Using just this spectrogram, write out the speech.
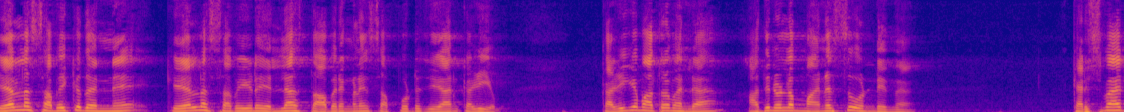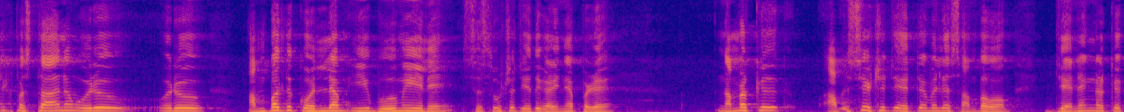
കേരള സഭയ്ക്ക് തന്നെ കേരള സഭയുടെ എല്ലാ സ്ഥാപനങ്ങളെയും സപ്പോർട്ട് ചെയ്യാൻ കഴിയും. കഴിയുക മാത്രമല്ല അതിനുള്ള മനസ്സുണ്ടിന്ന് കരിസ്മാറ്റിക് പ്രസ്ഥാനം ഒരു ഒരു അമ്പത് കൊല്ലം ഈ ഭൂമിയിൽ ശുശ്രൂഷ ചെയ്ത് കഴിഞ്ഞപ്പോൾ നമ്മൾക്ക് അവശേഷിച്ച ഏറ്റവും വലിയ സംഭവം ജനങ്ങൾക്ക്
